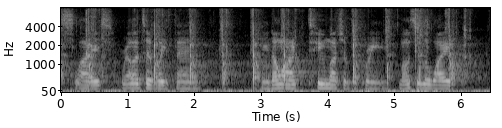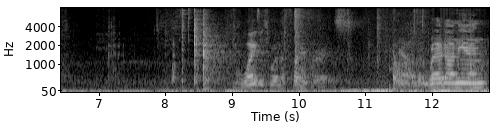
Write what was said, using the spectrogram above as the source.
slice relatively thin. You don't want too much of the green. Most of the white, the white is where the flavor is. Now the red onion,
